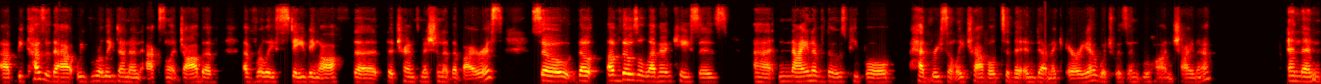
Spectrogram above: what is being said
uh, because of that, we've really done an excellent job of, of really staving off the, the transmission of the virus. So, the, of those 11 cases, uh, nine of those people had recently traveled to the endemic area, which was in Wuhan, China, and then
